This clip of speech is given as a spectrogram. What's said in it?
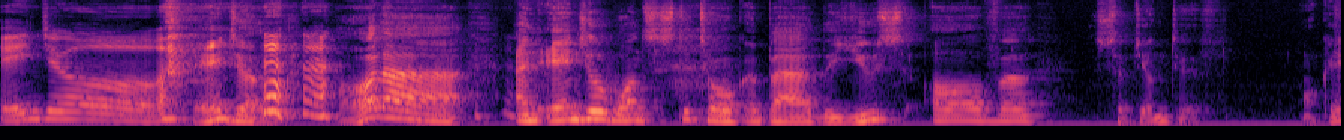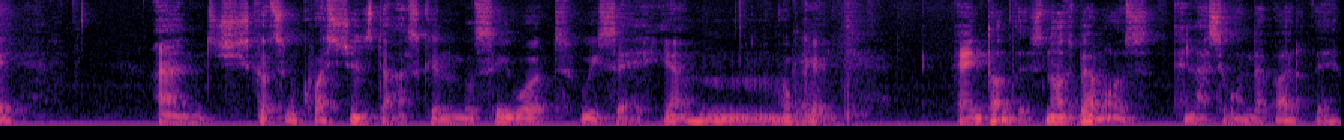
Angel. Angel, hola. And Angel wants us to talk about the use of uh, subjunctive. Okay. And she's got some questions to ask, and we'll see what we say. Yeah. Mm, okay. Entonces, nos vemos en la segunda parte.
